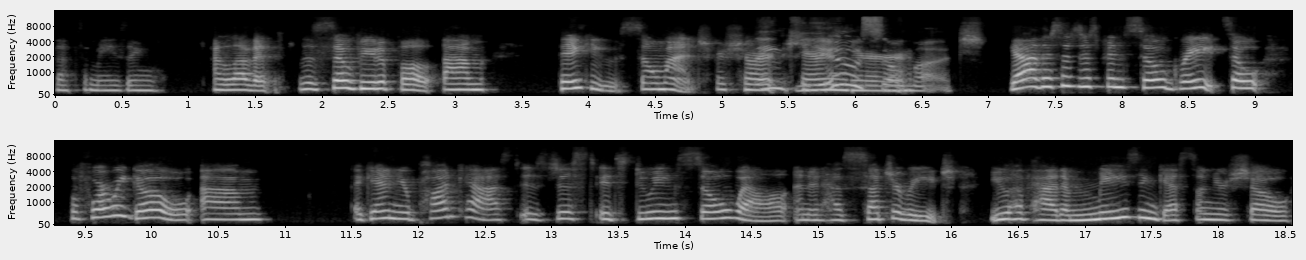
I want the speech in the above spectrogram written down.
That's amazing. I love it. This is so beautiful. Um, thank you so much for shar- Thank sharing you your. so much. Yeah, this has just been so great. So before we go, um, again, your podcast is just it's doing so well and it has such a reach. You have had amazing guests on your show.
